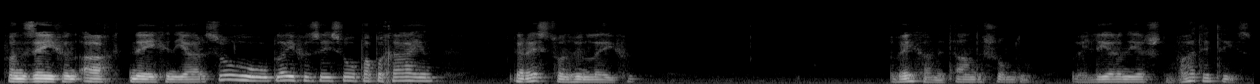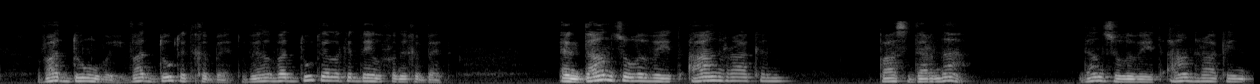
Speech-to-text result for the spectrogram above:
van 7, 8, 9 jaar. Zo blijven ze zo papegaaien de rest van hun leven. Wij gaan het andersom doen. Wij leren eerst wat het is. Wat doen we? Wat doet het gebed? Wel, wat doet elke deel van het gebed? En dan zullen we het aanraken pas daarna. Dan zullen we het aanraken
